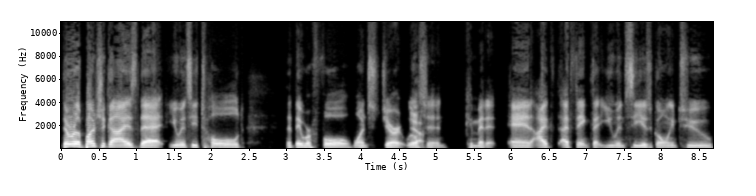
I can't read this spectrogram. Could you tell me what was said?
there were a bunch of guys that UNC told that they were full once Jared Wilson yeah. committed, and I I think that UNC is going to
